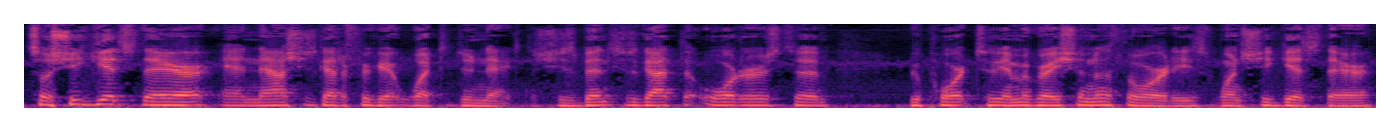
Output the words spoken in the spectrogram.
So she gets there, and now she's got to figure out what to do next. She's been she's got the orders to report to immigration authorities once she gets there,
